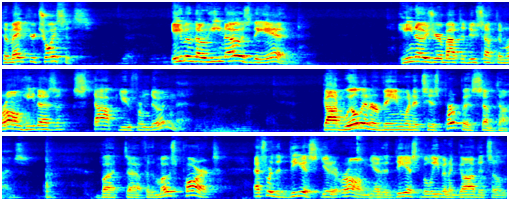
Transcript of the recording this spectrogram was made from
to make your choices. Even though He knows the end, He knows you're about to do something wrong, He doesn't stop you from doing that. God will intervene when it's His purpose sometimes. But uh, for the most part, that's where the deists get it wrong. You know, the deists believe in a God that's a,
